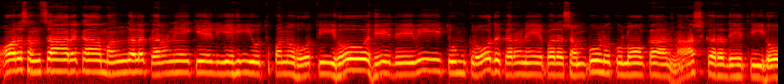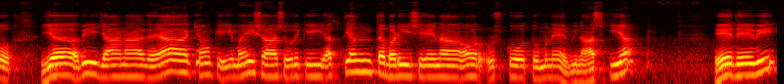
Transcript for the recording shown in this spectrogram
और संसार का मंगल करने के लिए ही उत्पन्न होती हो, हे देवी, तुम क्रोध करने पर संपूर्ण कुलों का नाश कर देती हो। यह भी जाना गया, क्योंकि महिषासुर की अत्यंत बड़ी सेना और उसको तुमने विनाश किया। हे देवी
